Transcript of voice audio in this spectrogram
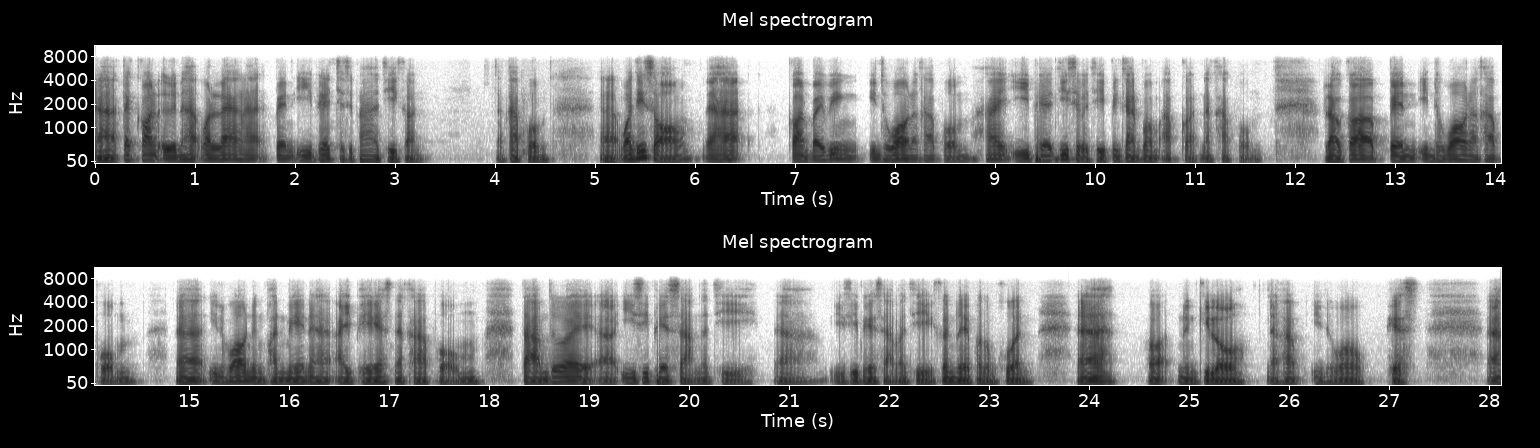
นะฮะแต่ก่อนอื่นนะฮะวันแรกนะฮะเป็น e pace 75 นาทีก่อนนะครับผมวันที่2นะฮะ ก่อนไปวิ่งอินทวัลนะครับผมให้ e pace 20 นาทีเป็นการวอร์มอัพก่อนนะครับผมแล้วก็เป็นอินทวัลนะครับผมนะอินทอร์วัล1,000 เมตรนะฮะ i pace นะครับผมตามด้วย easy pace 3 นาทีอ่า easy pace 3 นาทีก็เหนื่อยพอสมควรนะเพราะ 1 กิโลนะครับอินทวัล pace อ่า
